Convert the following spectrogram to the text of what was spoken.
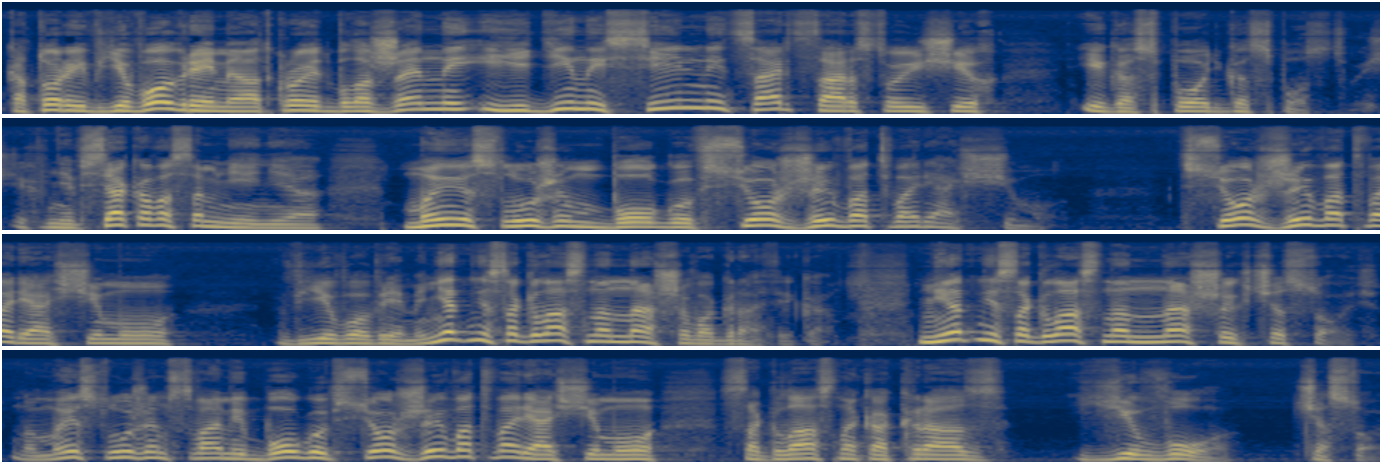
который в его время откроет блаженный и единый сильный царь царствующих и Господь господствующих. Вне всякого сомнения, мы служим Богу все животворящему, все животворящему в Его время. Нет, не согласно нашего графика, нет, не согласно наших часов, но мы служим с вами Богу все животворящему, согласно как раз Его часов.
